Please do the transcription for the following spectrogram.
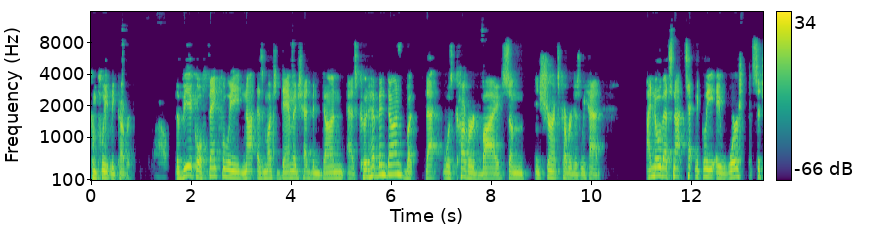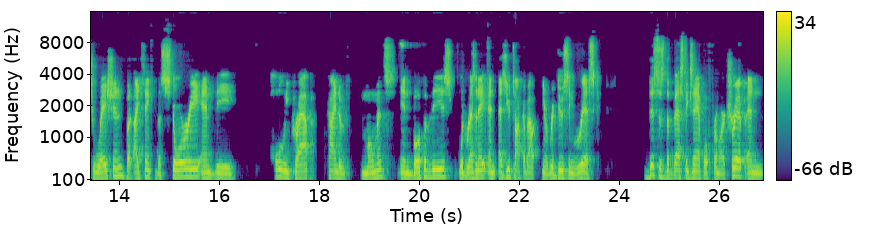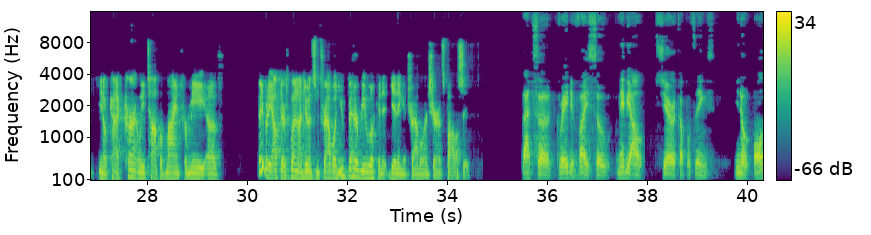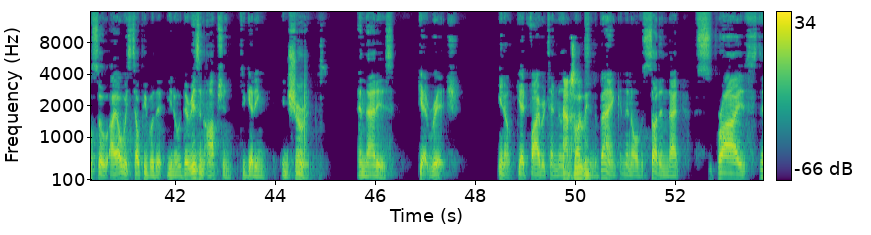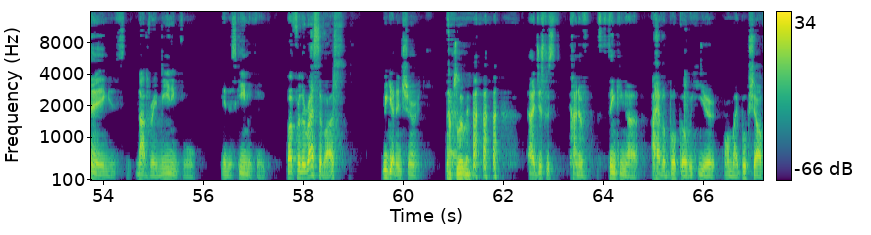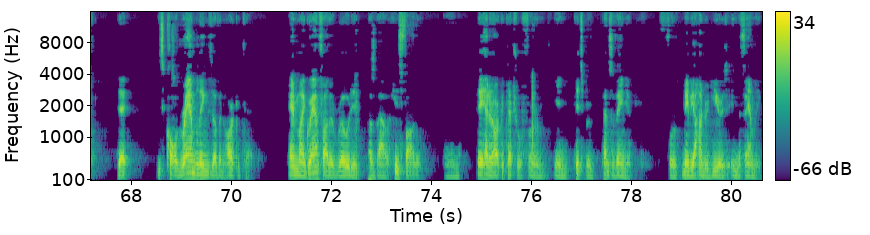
completely covered. Wow. The vehicle, thankfully, not as much damage had been done as could have been done, but that was covered by some insurance coverages we had. I know that's not technically a worse situation, but I think the story and the holy crap kind of moments in both of these would resonate. And as you talk about, you know, reducing risk, this is the best example from our trip and, you know, kind of currently top of mind for me of if anybody out there is planning on doing some travel, you better be looking at getting a travel insurance policy. That's uh, great advice. So maybe I'll share a couple things you know, also, I always tell people that, you know, there is an option to getting insurance, and that is get rich. You know, get five or 10 million Absolutely. bucks in the bank, and then all of a sudden that surprise thing is not very meaningful in the scheme of things. But for the rest of us, we get insurance. Absolutely. I just was kind of thinking, uh, I have a book over here on my bookshelf that is called Ramblings of an Architect. And my grandfather wrote it about his father. And they had an architectural firm in Pittsburgh, Pennsylvania for maybe a hundred years in the family.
